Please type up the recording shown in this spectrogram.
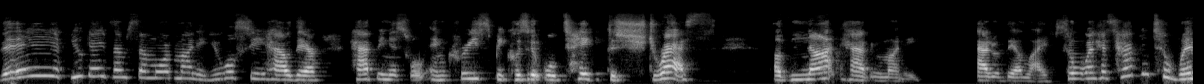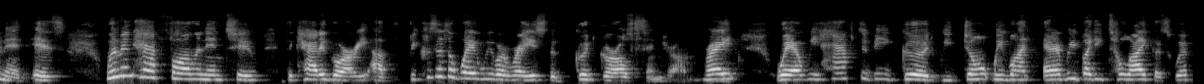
they, if you gave them some more money, you will see how their happiness will increase because it will take the stress of not having money out of their life. So, what has happened to women is women have fallen into the category of, because of the way we were raised, the good girl syndrome, right? Where we have to be good. We don't, we want everybody to like us. We're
